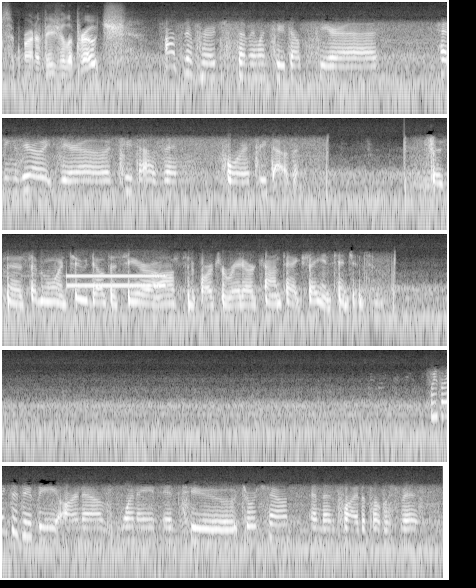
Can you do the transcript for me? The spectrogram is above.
So we're on a visual approach. Austin approach, 712 Delta Sierra, heading 080, 2004, 3000. Cessna 712 Delta Sierra, Austin departure radar contact, say intentions. We'd like to do the RNAV 18 into Georgetown and then fly the published mist.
